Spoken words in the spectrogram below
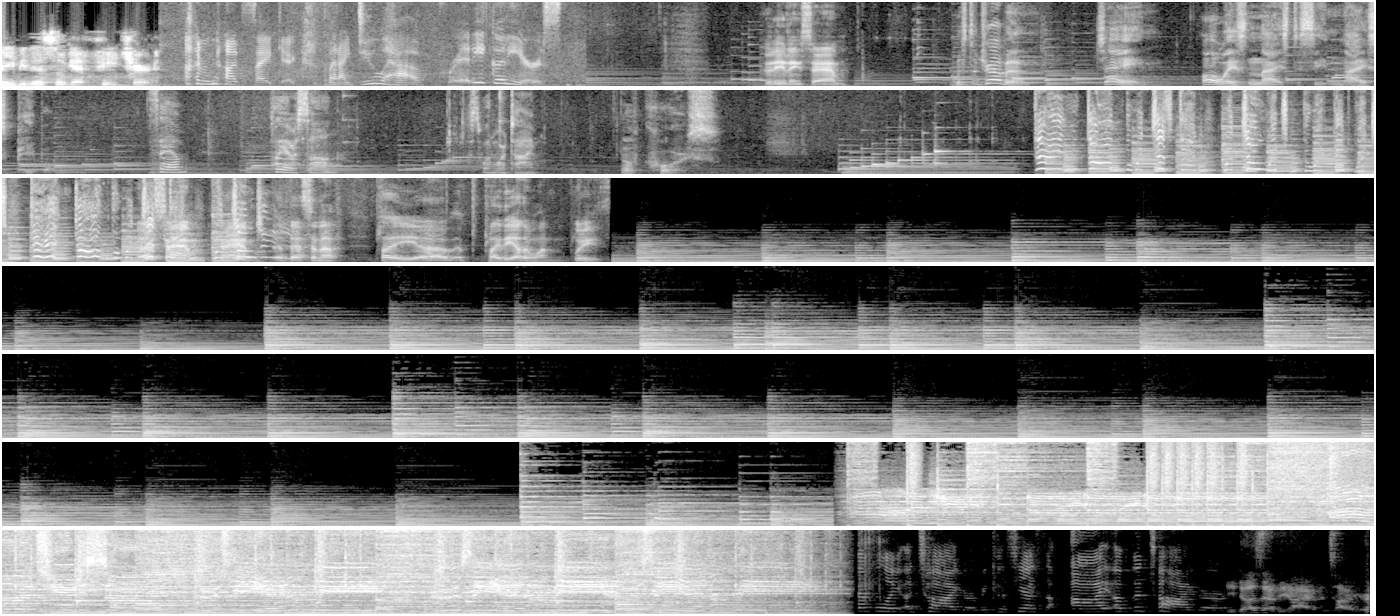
Maybe this'll get featured. I'm not psychic, but I do have pretty good ears. Good evening, Sam. Mr. Drebin, Jane, always nice to see nice people. Sam, play our song. Just one more time. Of course. Ding dong, the witch is dead. Witch, oh witch, the wicked witch. Ding dong, the witch Uh, is Sam, dead. Witch, Sam, oh uh, that's enough. Play, uh, play the other one, please.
